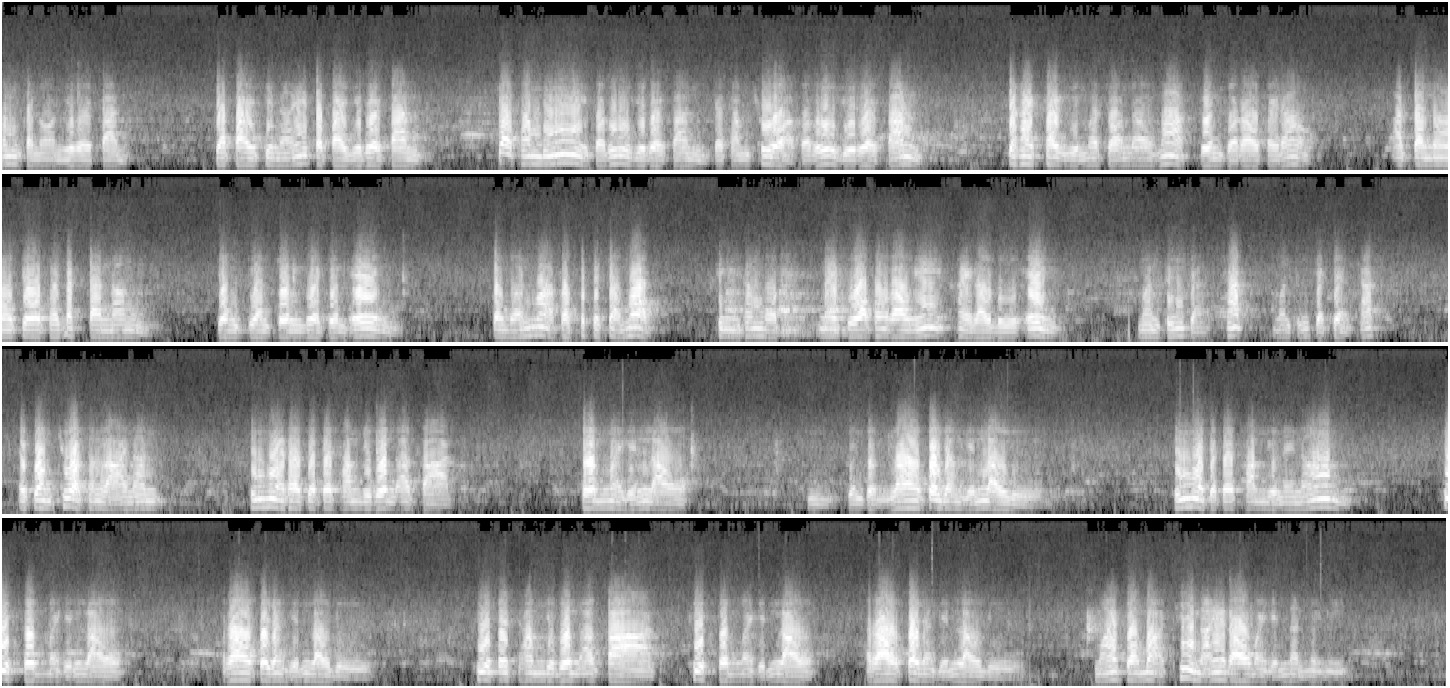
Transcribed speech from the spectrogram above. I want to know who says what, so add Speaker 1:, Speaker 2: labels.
Speaker 1: อนก็นอนอยู่ด้วยกัน จะไปที่ไหนก็ไปอยู่ด้วยกัน จะทำดีก็รู้อยู่ด้วยกัน จะทำชั่วก็รู้อยู่ด้วยกัน จะให้ใครอื่นมาสอนเรามากเกินกว่าเราไปแล้วอัตโนโจทยัตตานังจงเตือนตนด้วยตนเองก็เหมือนว่าพระพุทธเจ้ามอบสิ่งทั้งหมดในตัวของเรานี้ให้เราดูเอง มันถึงจะชัด มันถึงจะแจ้งชัด ไอ้ความชั่วทั้งหลายนั้น ถึงแม้เราจะไปทำอยู่บนอากาศ คนไม่เห็นเราเป็นต้นเราก็ยังเห็นเราอยู่ ถึงแม้จะไปทำอยู่ในน้ำที่คนไม่เห็นเรา เราก็ยังเห็นเราอยู่ ที่ไปทำอยู่บนอากาศที่คนไม่เห็นเรา เราก็ยังเห็นเราอยู่ หมายความว่าที่ไหนเราไม่เห็นนั่นไม่มี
